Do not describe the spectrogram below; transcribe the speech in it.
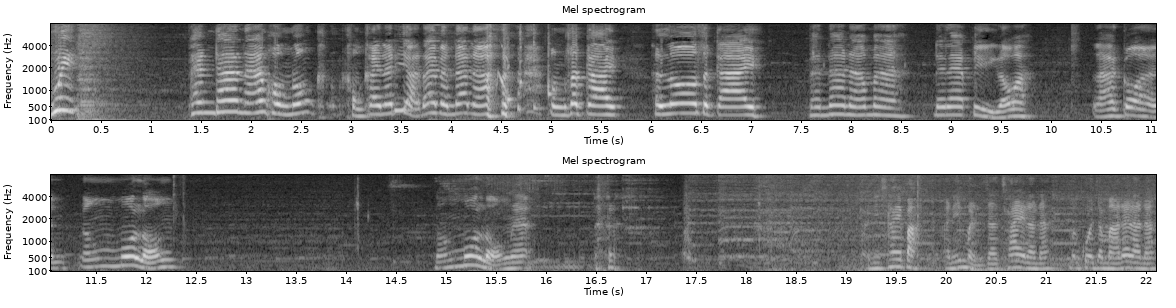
หุยแพนด้าน้ำของน้องของใครนะที่อยากได้แพนด้าน้ำของสกายฮัลโหลสกายแพนด้าน้ำมา ได้แลกปีกแล้วว่ะลาก่อนน้องโม่หลง น้องโม่หลงนะ อันนี้ใช่ปะอันนี้เหมือนจะใช่แล้วนะ มันควรจะมาได้แล้วนะ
